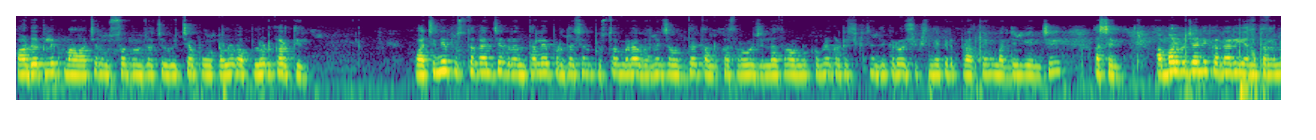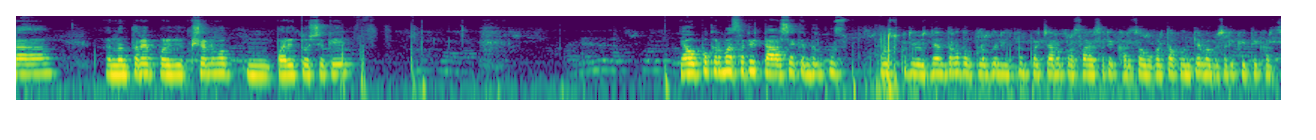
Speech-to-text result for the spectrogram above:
ऑडिओ क्लिप महावाचन उत्सव दोन हजार चोवीसच्या पोर्टलवर अपलोड करतील. वाचनीय पुस्तकांचे ग्रंथालय प्रदर्शन पुस्तक मेळा भरणे जबाबदार तालुका सर्व जिल्हा सर्व अनुक्रमे गट शिक्षण अधिकारी व शिक्षण अधिकारी प्राथमिक माध्यमिक यांची असेल. अंमलबजावणी करणारी यंत्रणा नंतर आहे परीक्षण व पारितोषिके या उपक्रमासाठी टार्स या केंद्र पुस पुरस्कृत योजनेअंतर्गत उपलब्ध निधीतून प्रचार व प्रसारासाठी खर्च वगळता कोणत्याही बाबीसाठी किती खर्च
